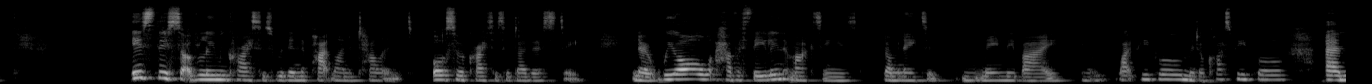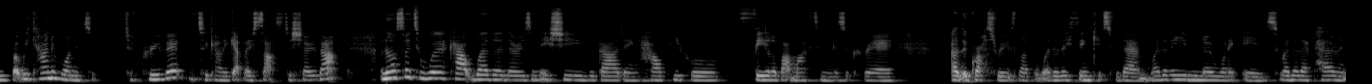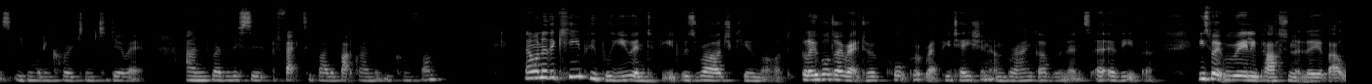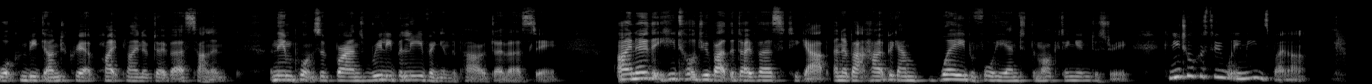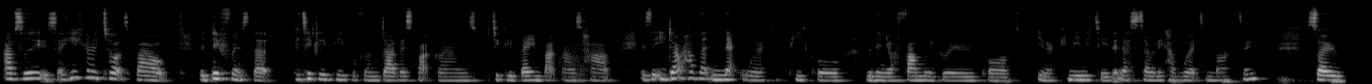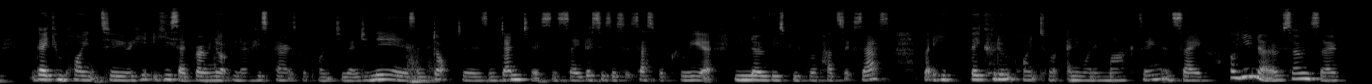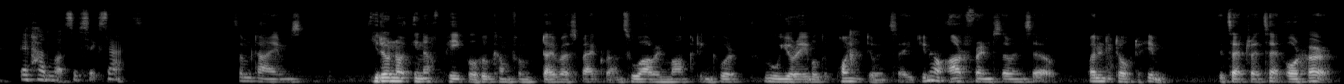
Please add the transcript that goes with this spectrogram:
is this sort of looming crisis within the pipeline of talent also a crisis of diversity? You know, we all have a feeling that marketing is dominated mainly by you know white people, middle class people, um, but we kind of wanted to to prove it, to kind of get those stats to show that, and also to work out whether there is an issue regarding how people feel about marketing as a career at the grassroots level, whether they think it's for them, whether they even know what it is, whether their parents even would encourage them to do it, and whether this is affected by the background that you come from. Now, one of the key people you interviewed was Raj Kumar, Global Director of Corporate Reputation and Brand Governance at Aviva. He spoke really passionately about what can be done to create a pipeline of diverse talent and the importance of brands really believing in the power of diversity. I know that he told you about the diversity gap and about how it began way before he entered the marketing industry. Can you talk us through what he means by that? Absolutely. So he kind of talked about the difference that particularly people from diverse backgrounds, particularly BAME backgrounds have, is that you don't have that network of people within your family group or you know community that necessarily have worked in marketing. So they can point to he, he said growing up you know his parents could point to engineers and doctors and dentists and say this is a successful career you know these people have had success but he they couldn't point to anyone in marketing and say oh you know so and so they've had lots of success sometimes you don't know enough people who come from diverse backgrounds who are in marketing who are who you're able to point to and say you know our friend so and so why don't you talk to him etc etc or her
